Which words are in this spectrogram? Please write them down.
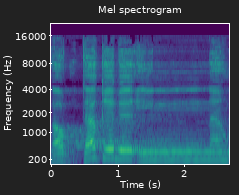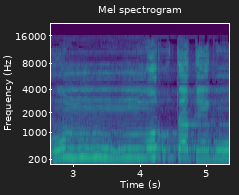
فارتقب إنهم مرتقبون.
